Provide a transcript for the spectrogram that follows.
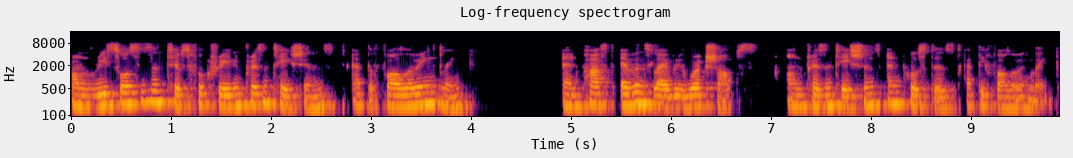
from resources and tips for creating presentations at the following link, and past Evans Library workshops on presentations and posters at the following link.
